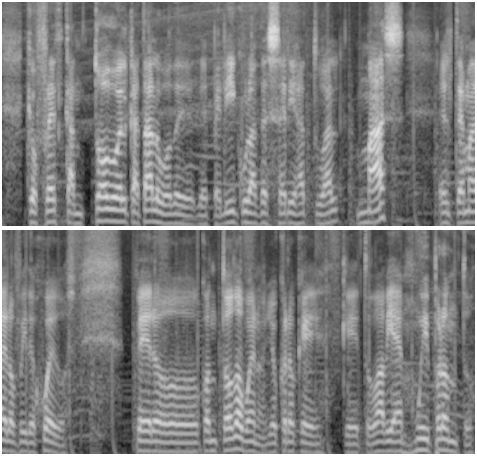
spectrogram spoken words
que ofrezcan todo el catálogo de películas, de series actual, más el tema de los videojuegos. Pero con todo, bueno, yo creo que, que, todavía es muy pronto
